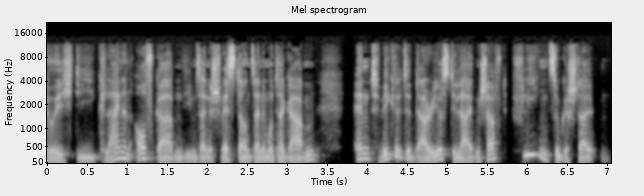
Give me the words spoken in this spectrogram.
Durch die kleinen Aufgaben, die ihm seine Schwester und seine Mutter gaben, entwickelte Darius die Leidenschaft, Fliegen zu gestalten.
